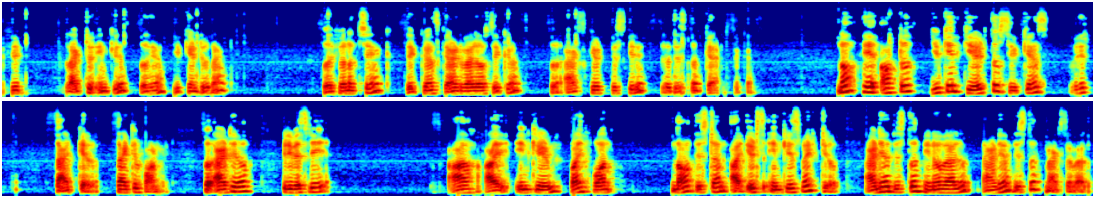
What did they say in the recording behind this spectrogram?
if you like to increase, so here you can do that. So if you want to check sequence current value of sequence, so execute this query. So this is the current sequence. Now here after you can create the sequence with cycle cycle format. So at here previously uh, I increased by 1 now this time I, it's increased by 2 and here this is the minimum value and here this is the maximum value.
